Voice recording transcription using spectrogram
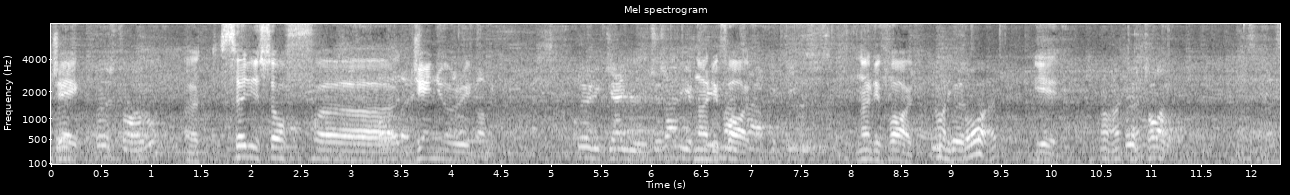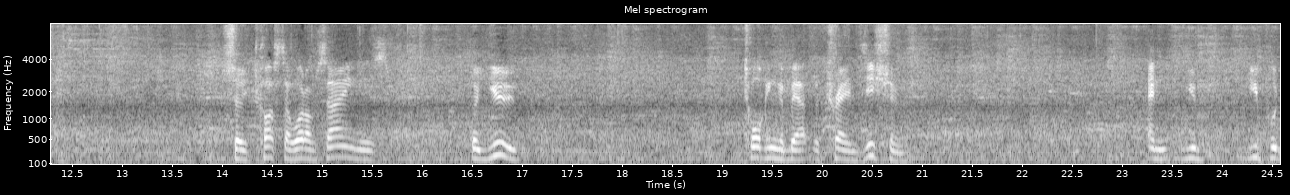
Jake. first, first title. Uh, 30th of uh, January 30 January, which is only a few 95. months after King's 95. 95. Yeah. Oh, okay. first title. So Kostya, what I'm saying is, for you, talking about the transition, and you you put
